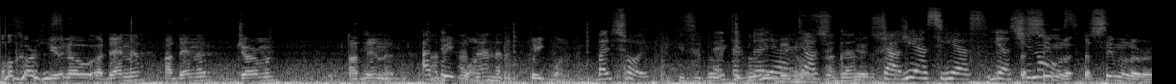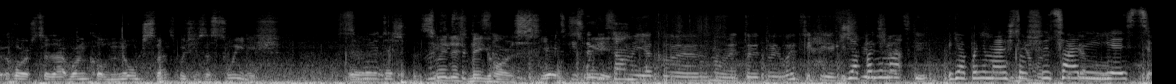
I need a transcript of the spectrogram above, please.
all horses. You know Ardenner? Ardenner, German. Ardenner. Big one. Ardenner. Big one. Большой. Якийсь великий, Это великий. Big horse. тяжик. Ardenner. Yes. Тяжик. Yes, yes. Yes, A she similar, knows. a similar horse to that one called Nordsvensk, which is a Swedish. uh, Swedish. Swedish big horse. Yeah, it's a Якийсь такий Swedish. самий, як е, ну, той, той вид, тільки якийсь Я швед- понимаю. шведський. Я понимаю, что в Мне вот Швейцарии такая есть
